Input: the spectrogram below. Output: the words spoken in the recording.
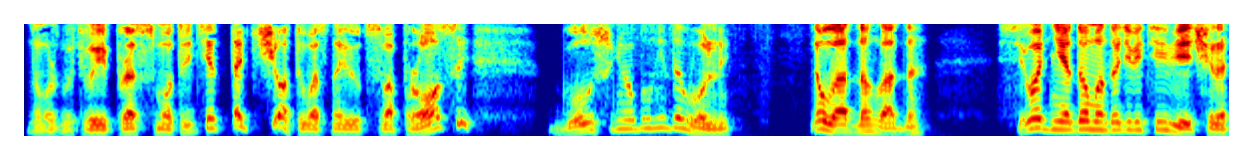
Но, может быть, вы просмотрите этот отчет, у вас найдутся вопросы? Голос у него был недовольный. Ну, ладно, ладно. Сегодня я дома до девяти вечера.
